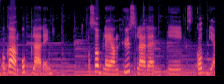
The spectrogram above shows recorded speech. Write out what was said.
og ga han opplæring. Og så ble han huslærer i Skodje.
